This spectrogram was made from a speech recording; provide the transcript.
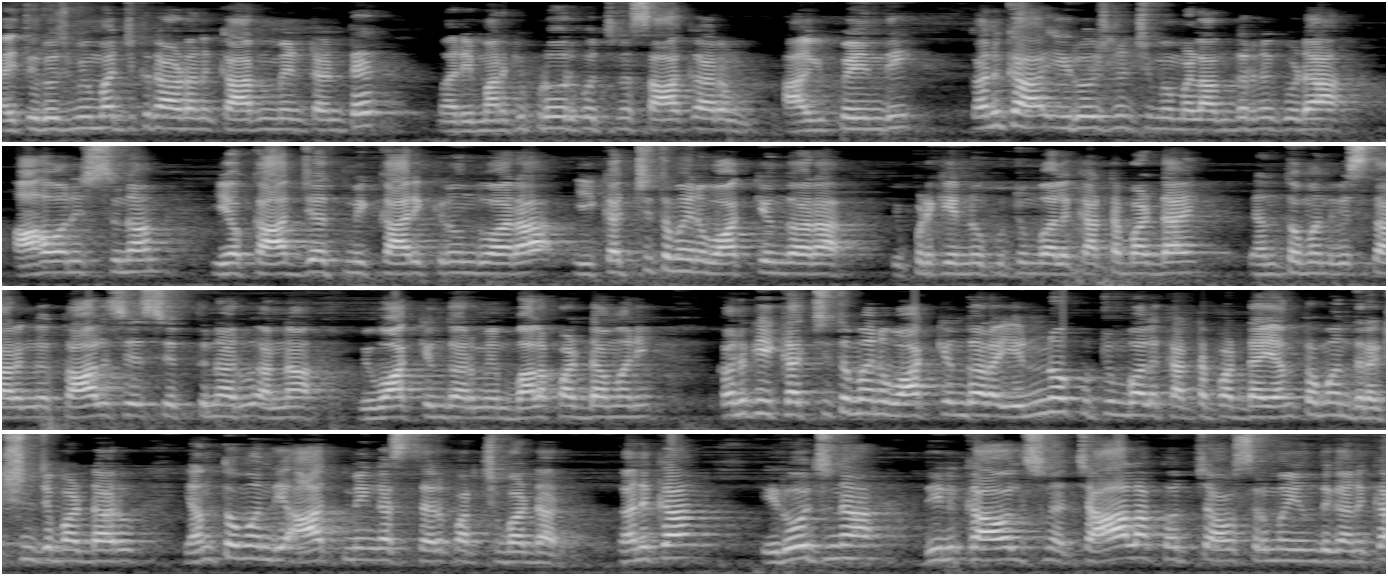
అయితే ఈరోజు మీ మధ్యకి రావడానికి కారణం ఏంటంటే మరి మనకి ఇప్పటి వరకు వచ్చిన సహకారం ఆగిపోయింది. కనుక ఈ రోజు నుంచి మిమ్మల్ని అందరినీ కూడా ఆహ్వానిస్తున్నాం. ఈ యొక్క ఆధ్యాత్మిక కార్యక్రమం ద్వారా ఈ ఖచ్చితమైన వాక్యం ద్వారా ఇప్పటికి ఎన్నో కుటుంబాలు కట్టబడ్డాయి. ఎంతోమంది విస్తారంగా కాల్ చేసి చెప్తున్నారు అన్న మీ వాక్యం ద్వారా మేము బలపడ్డామని. కనుక ఈ ఖచ్చితమైన వాక్యం ద్వారా ఎన్నో కుటుంబాలు కట్టబడ్డాయి. ఎంతోమంది రక్షించబడ్డారు ఎంతోమంది ఆత్మీయంగా స్థిరపరచబడ్డారు. కనుక ఈ రోజున దీనికి కావాల్సిన చాలా ఖర్చు అవసరమై ఉంది కనుక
